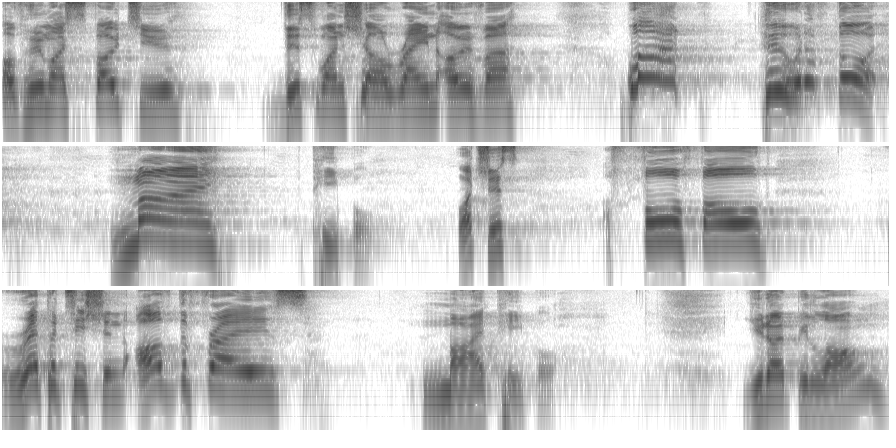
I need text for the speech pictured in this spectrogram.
of whom I spoke to you. This one shall reign over. What? Who would have thought? My people. Watch this a fourfold repetition of the phrase, my people. You don't belong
